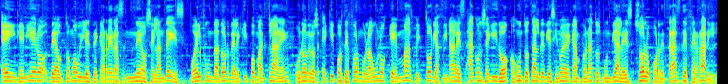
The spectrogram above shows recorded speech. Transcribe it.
e ingeniero de automóviles de carreras neozelandés. Fue el fundador del equipo McLaren, uno de los equipos de Fórmula 1 uno que más victorias finales ha conseguido con un total de 19 campeonatos mundiales solo por detrás de Ferrari.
